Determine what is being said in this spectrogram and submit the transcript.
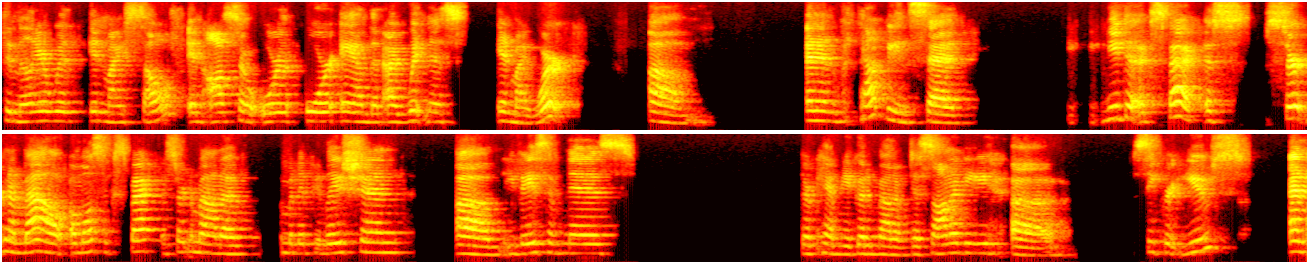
familiar with in myself and also or or and that i witness in my work. Um and then with that being said you need to expect a certain amount almost expect a certain amount of manipulation um, evasiveness. There can be a good amount of dishonesty, uh, secret use. And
